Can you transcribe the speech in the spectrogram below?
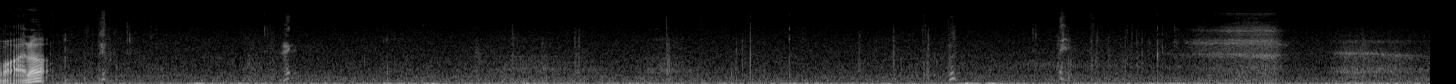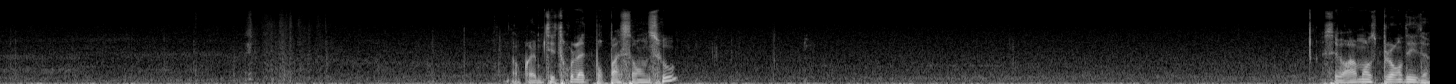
Voilà. Petite roulade pour passer en dessous. C'est vraiment splendide.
